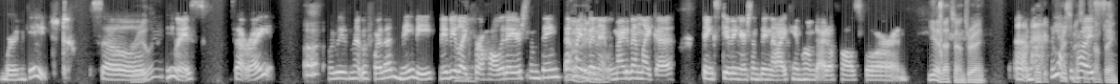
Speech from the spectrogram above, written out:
were engaged. So, Really? anyways, is that right? Uh, Would we have met before then? Maybe, maybe I like for a holiday or something. That Yeah, might have been it. We might have been like a Thanksgiving or something that I came home to Idaho Falls for, and yeah, that sounds right. um, Like a but yeah, so Christmas probably or something.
